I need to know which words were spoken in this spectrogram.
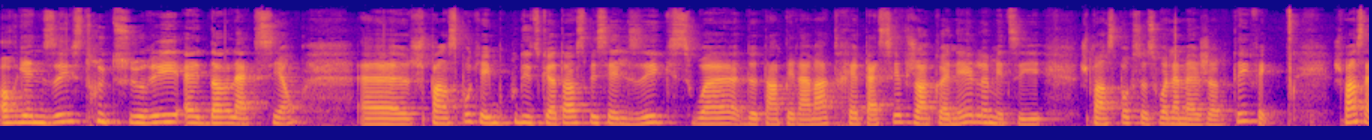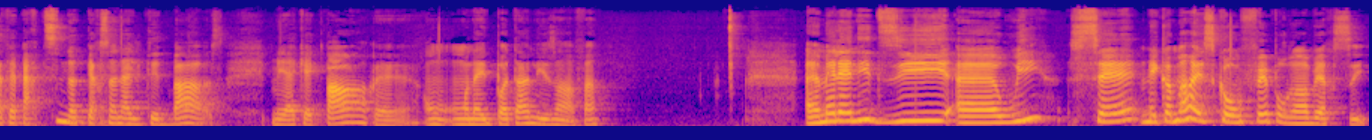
organiser, structurer, être dans l'action. Euh, je pense pas qu'il y ait beaucoup d'éducateurs spécialisés qui soient de tempérament très passif. J'en connais, là, mais je pense pas que ce soit la majorité. Fait je pense que ça fait partie de notre personnalité de base. Mais à quelque part, euh, on n'aide pas tant les enfants. Euh, Mélanie dit euh, oui, c'est, mais comment est-ce qu'on fait pour renverser?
